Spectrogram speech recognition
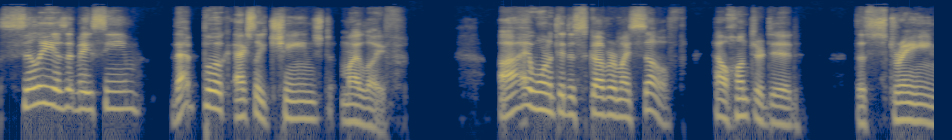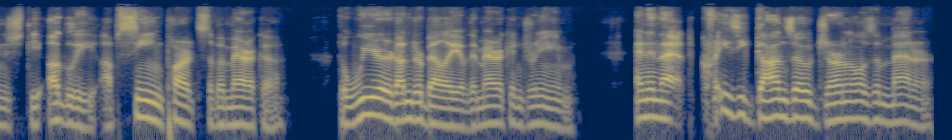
Silly as it may seem, that book actually changed my life. I wanted to discover myself how Hunter did the strange, the ugly, obscene parts of America, the weird underbelly of the American dream, and in that crazy gonzo journalism manner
